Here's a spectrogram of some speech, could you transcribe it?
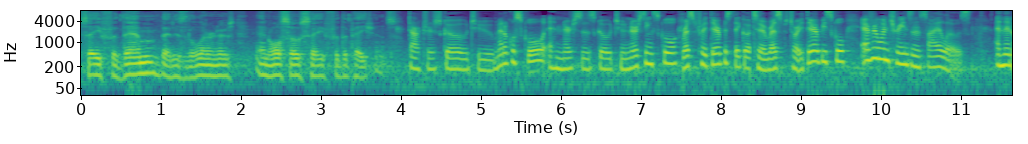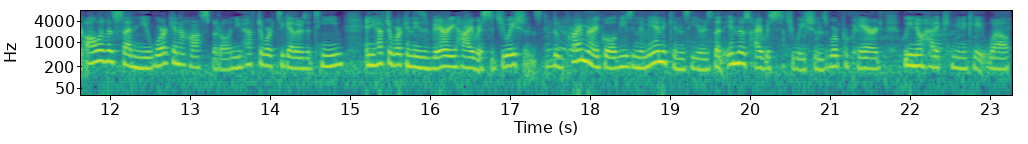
safe for them, that is the learners, and also safe for the patients. Doctors go to medical school and nurses go to nursing school. Respiratory therapists, they go to respiratory therapy school. Everyone trains in silos. And then all of a sudden you work in a hospital and you have to work together as a team and you have to work in these very high risk situations. The primary goal of using the mannequins here is that in those high risk situations we're prepared, we know how to communicate well,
